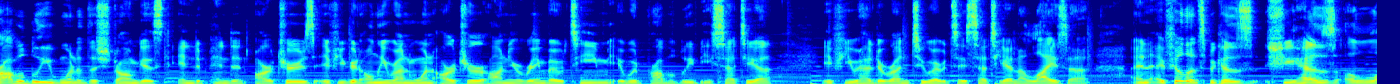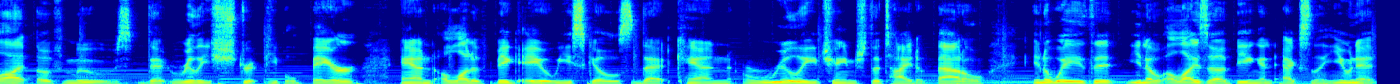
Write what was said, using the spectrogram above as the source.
probably one of the strongest independent archers. If you could only run one archer on your rainbow team, it would probably be Setia. If you had to run two, I would say Setia and Eliza. And I feel that's because she has a lot of moves that really strip people bare and a lot of big AoE skills that can really change the tide of battle in a way that, you know, Eliza being an excellent unit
